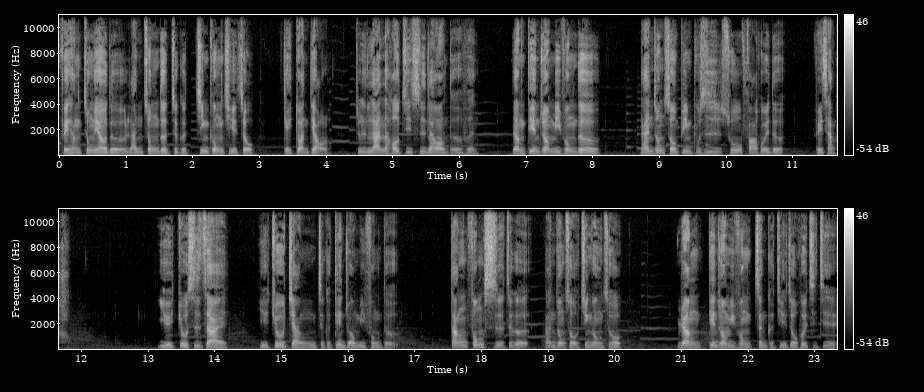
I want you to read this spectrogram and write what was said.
非常重要的蓝中的这个进攻节奏给断掉了。就是拦了好几次拦网得分，让电装蜜蜂的蓝中手并不是说发挥的非常好，也就是在也就将这个电装蜜蜂的当封死了这个蓝中手进攻之后，让电装蜜蜂整个节奏会直接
